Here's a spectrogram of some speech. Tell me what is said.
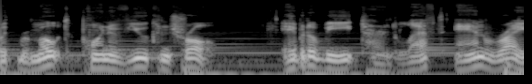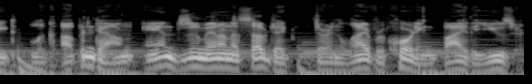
with remote point of view control, able to be turned left and right, look up and down, and zoom in on a subject during the live recording by the user.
